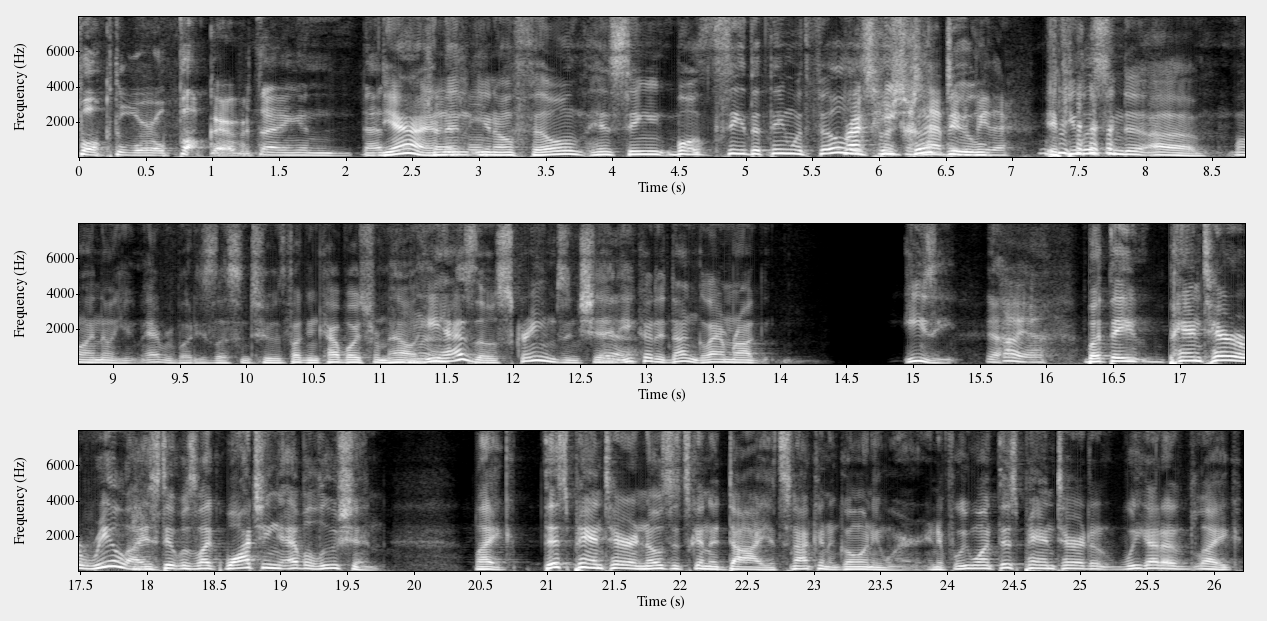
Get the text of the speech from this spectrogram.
"Fuck the world, fuck everything," and that yeah, and then transform- you know Phil, his singing. Well, see the thing with Phil Rex is he could happy to do. be there. if you listen to, uh, well, I know you. Everybody's listened to fucking Cowboys from Hell. He has those screams and shit. Yeah. He could have done glam rock easy. Yeah. Oh yeah. But they Pantera realized it was like watching evolution. Like this Pantera knows it's gonna die. It's not gonna go anywhere. And if we want this Pantera to, we gotta like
